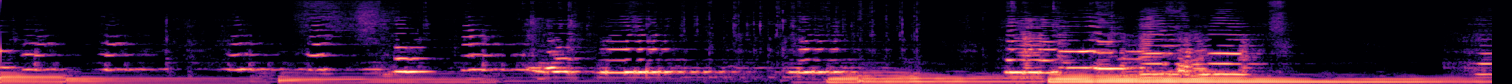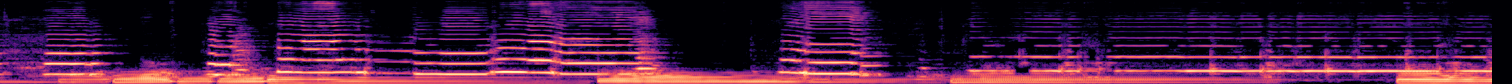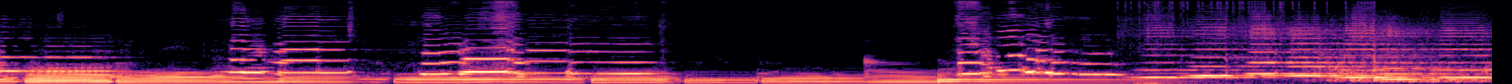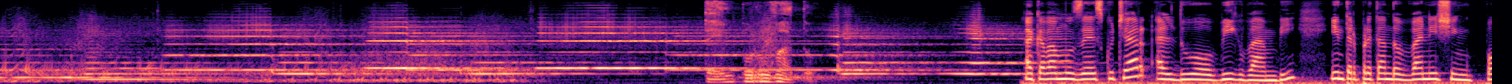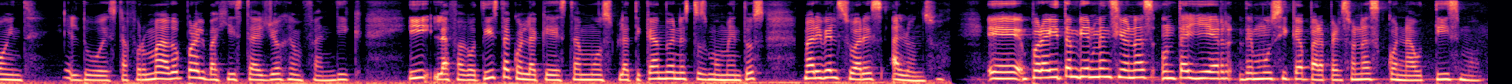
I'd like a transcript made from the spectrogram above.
Acabamos de escuchar al dúo Big Bambi interpretando Vanishing Point. El dúo está formado por el bajista Johan van Dijk y la fagotista con la que estamos platicando en estos momentos, Maribel Suárez Alonso. Eh, por ahí también mencionas un taller de música para personas con autismo.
